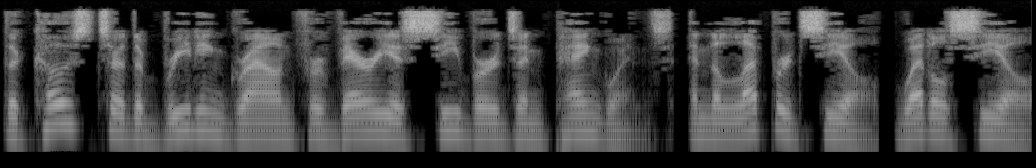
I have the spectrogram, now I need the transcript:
The coasts are the breeding ground for various seabirds and penguins, and the leopard seal, Weddell seal,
